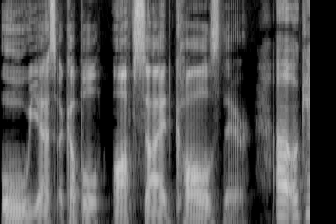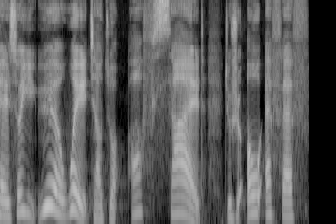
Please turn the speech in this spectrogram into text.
Oh yes, a couple offside calls there. 呃，OK，所以越位叫做 offside，就是 O F F，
